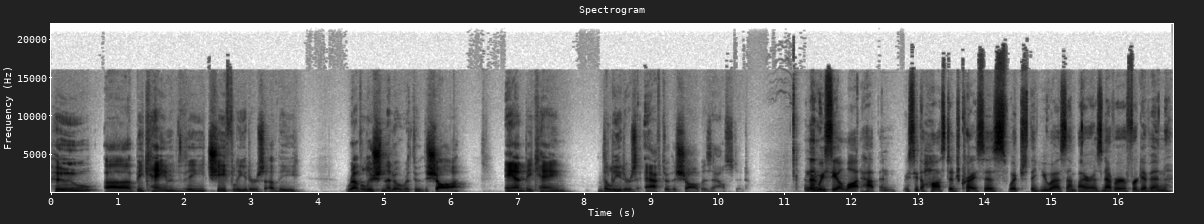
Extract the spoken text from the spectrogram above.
who uh, became the chief leaders of the revolution that overthrew the Shah and became the leaders after the Shah was ousted. And then we see a lot happen. We see the hostage crisis, which the U.S. empire has never forgiven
